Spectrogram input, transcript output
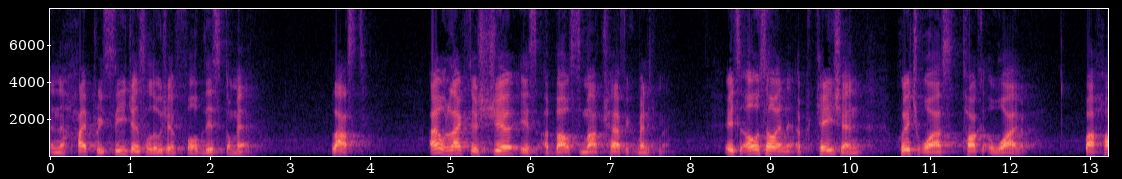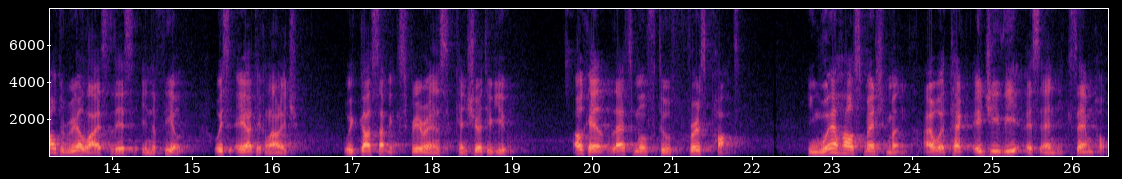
and high-precision solution for this domain. Last, I would like to share is about smart traffic management. It's also an application which was talked a while, but how to realize this in the field with AI technology? We got some experience can share to you. Okay, let's move to first part. In warehouse management, I will take AGV as an example.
